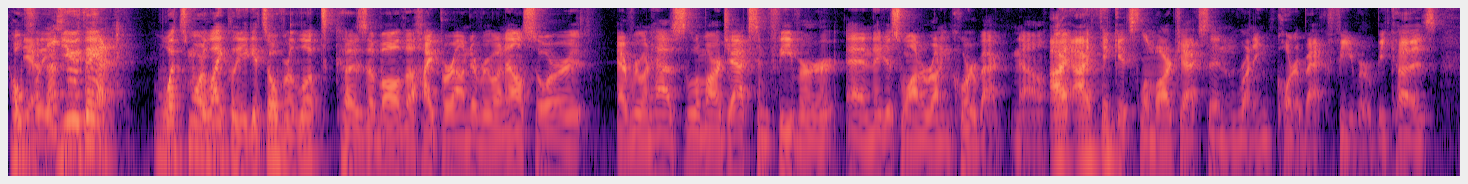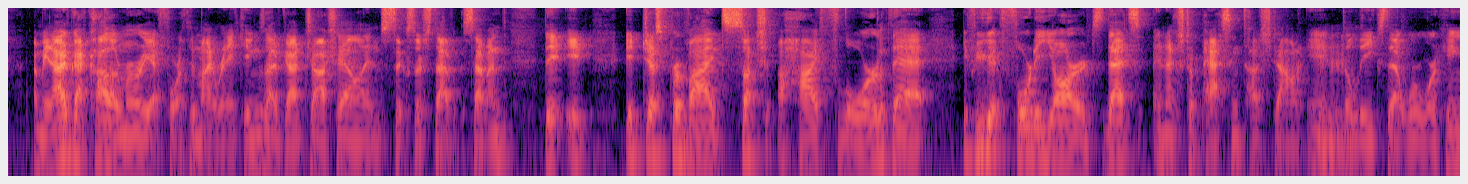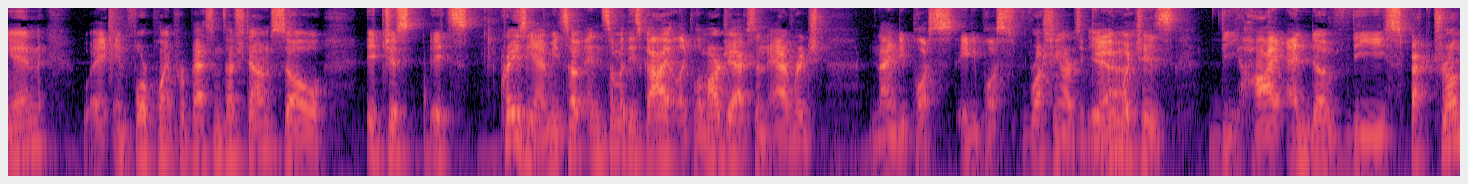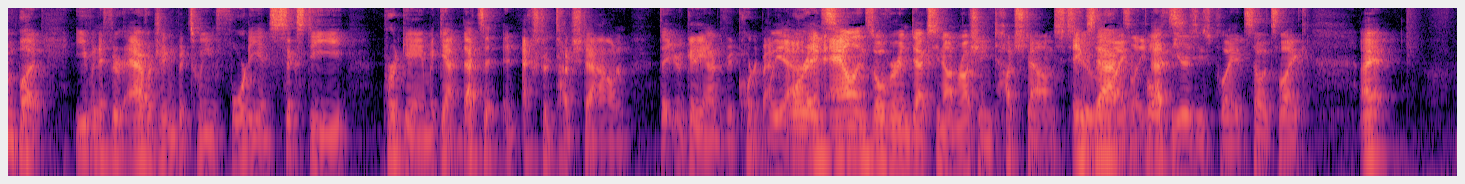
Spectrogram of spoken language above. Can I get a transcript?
hopefully, That's do you think bad. what's more likely? He gets overlooked because of all the hype around everyone else, or everyone has Lamar Jackson fever and they just want a running quarterback now? I, I think it's Lamar Jackson running quarterback fever because, I mean, I've got Kyler Murray at fourth in my rankings. I've got Josh Allen sixth or seventh. They, it it just provides such a high floor that if you get 40 yards, that's an extra passing touchdown in mm-hmm. the leagues that we're working in, eh, in four point per passing touchdown. So it just it's crazy. I mean, so and some of these guys like Lamar Jackson averaged 90 plus 80 plus rushing yards a game Yeah. which is the high end of the spectrum but even if you're averaging between 40 and 60 per game again that's a, an extra touchdown that you're getting out of your quarterback Well, yeah, or and Allen's over indexing on rushing touchdowns too. Exactly, like both that's- years he's played. So it's like, I,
